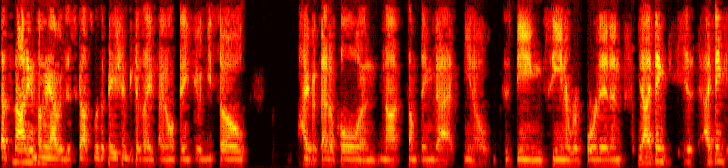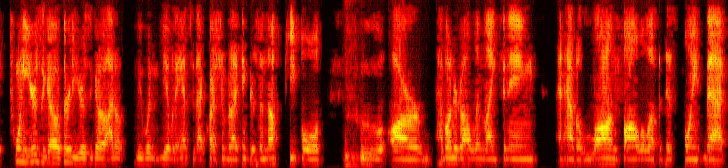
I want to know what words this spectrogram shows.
that's not even something I would discuss with a patient because I, I don't think it would be so hypothetical and not something that you know is being seen or reported. And you know, I think I think 20 years ago, 30 years ago, I don't we wouldn't be able to answer that question, but I think there's enough people mm-hmm. who are have undergone limb lengthening and have a long follow up at this point that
